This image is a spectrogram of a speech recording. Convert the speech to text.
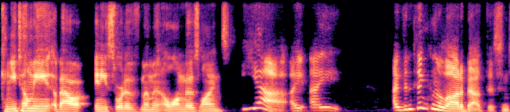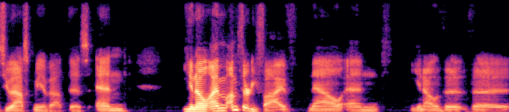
Can you tell me about any sort of moment along those lines? yeah i i i've been thinking a lot about this since you asked me about this and you know i'm i'm 35 now and you know the the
